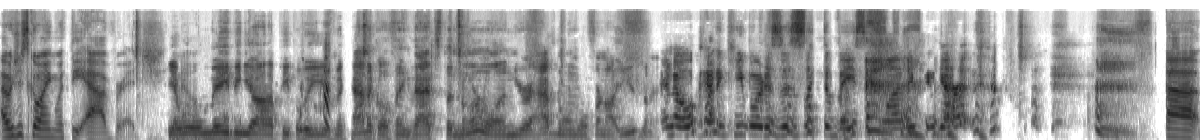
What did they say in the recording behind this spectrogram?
I was just going with the average. Yeah, know? well, maybe uh, people who use mechanical think that's the normal, and you're abnormal for not using it. I know. What kind of keyboard is this? Like the basic one you can get? uh,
